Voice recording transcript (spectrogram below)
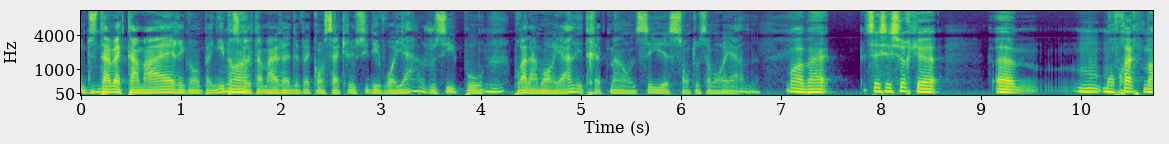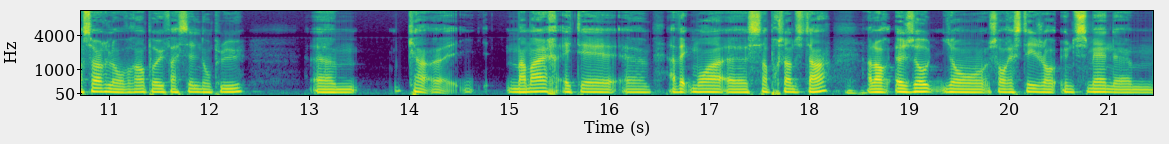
Du temps avec ta mère et compagnie, parce Ouais. que ta mère elle devait consacrer aussi des voyages aussi pour, Mhm. pour aller à Montréal. Les traitements, on le sait, ils sont tous à Montréal. Ouais, ben, tu sais, c'est sûr que euh, mon frère et ma soeur l'ont vraiment pas eu facile non plus. Euh, quand euh, ma mère était euh, avec moi euh, 100% du temps, alors eux autres, ils ont- sont restés genre une semaine euh,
